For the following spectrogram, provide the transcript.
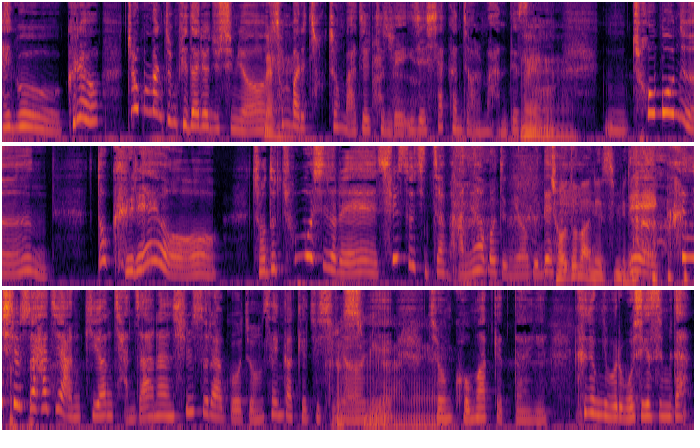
아이고, 그래요. 조금만 좀 기다려주시면 네. 손발이 척척 맞을 텐데, 맞아. 이제 시작한 지 얼마 안 돼서. 네. 음, 초보는 또 그래요. 저도 초보 시절에 실수 진짜 많이 하거든요. 근데 저도 많이 했습니다. 네, 큰 실수 하지 않기 위한 잔잔한 실수라고 좀 생각해 주시면 예, 네. 좀 고맙겠다. 예. 큰 형님으로 모시겠습니다.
